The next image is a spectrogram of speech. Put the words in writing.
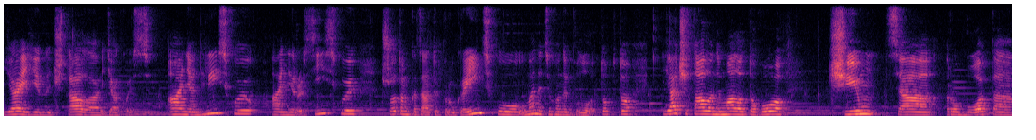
Я її не читала якось ані англійською, ані російською. Що там казати про українську? У мене цього не було. Тобто я читала немало того, чим ця робота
